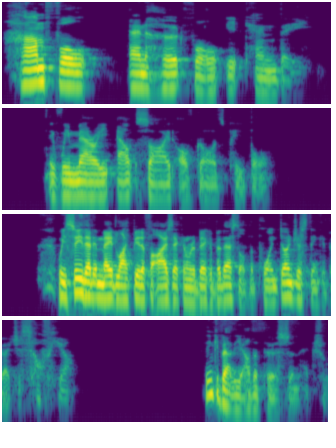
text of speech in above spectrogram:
harmful and hurtful it can be if we marry outside of God's people. We see that it made life bitter for Isaac and Rebekah, but that's not the point. Don't just think about yourself here. Think about the other person, actually.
